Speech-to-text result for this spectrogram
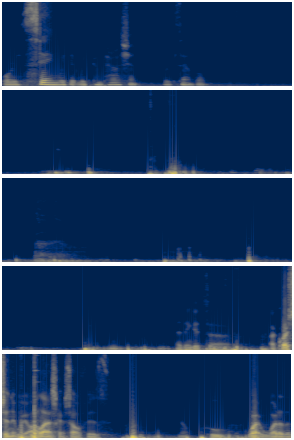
or staying with it with compassion, for example. I think it's a, a question that we all ask ourselves is who, what, what are the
